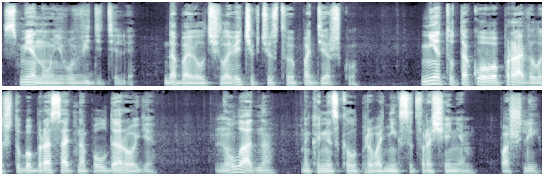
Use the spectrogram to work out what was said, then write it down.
«Смена у него, видите ли», – добавил человечек, чувствуя поддержку. «Нету такого правила, чтобы бросать на полдороги». «Ну ладно», – наконец сказал проводник с отвращением. «Пошли».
